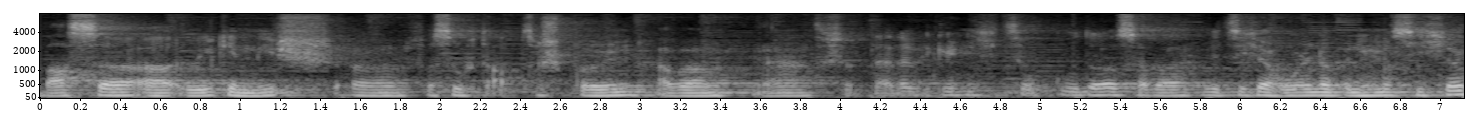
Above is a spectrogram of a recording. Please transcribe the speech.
Wasser-Öl-Gemisch äh, versucht abzusprühen, aber ja, das schaut leider wirklich nicht so gut aus, aber wird sich erholen, da bin ich mir sicher.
